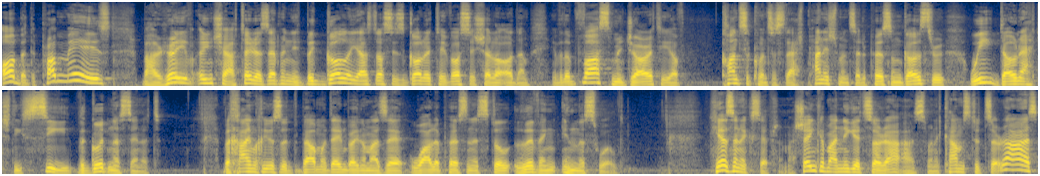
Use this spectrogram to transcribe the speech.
Oh, but the problem is, if the vast majority of consequences slash punishments that a person goes through, we don't actually see the goodness in it while a person is still living in this world. Here's an exception. When it comes to tzaras,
